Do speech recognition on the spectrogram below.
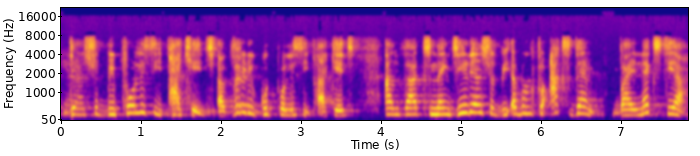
Yeah. There should be policy package, a very good policy package and that Nigerians should be able to ask them by next year.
